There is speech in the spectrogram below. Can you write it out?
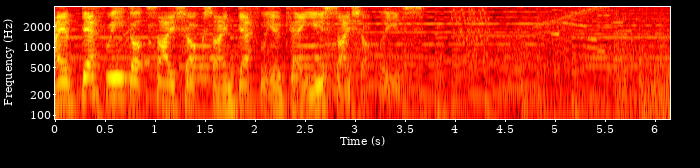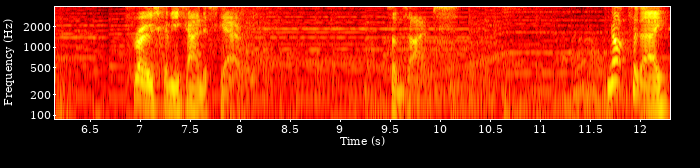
I have definitely got Psyshock, so I'm definitely okay. Use Psyshock, please. Throhs can be kind of scary. Sometimes. Not today.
